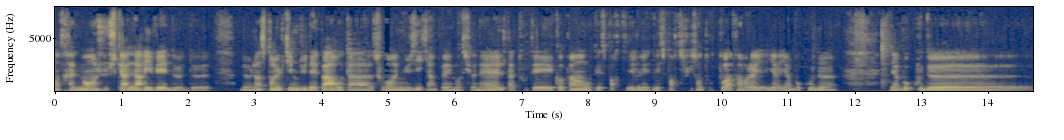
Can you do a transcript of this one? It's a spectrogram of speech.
entraînement jusqu'à l'arrivée de, l'instant ultime du départ où tu as souvent une musique un peu émotionnelle, tu as tous tes copains ou tes sportifs, les, sportifs qui sont autour de toi. Enfin voilà, il y a, beaucoup de, il y a beaucoup de,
